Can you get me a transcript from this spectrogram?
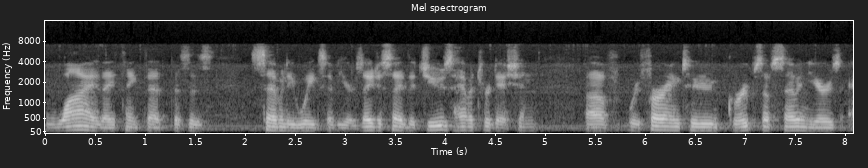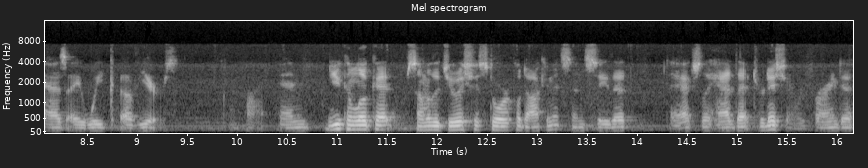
why they think that this is 70 weeks of years. They just say the Jews have a tradition of referring to groups of seven years as a week of years. Uh, and you can look at some of the Jewish historical documents and see that they actually had that tradition, referring to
